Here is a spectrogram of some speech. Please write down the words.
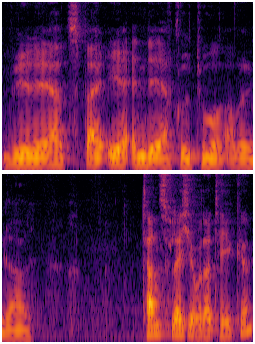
WDR 2, eher NDR Kultur, aber egal. Tanzfläche oder Theke?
